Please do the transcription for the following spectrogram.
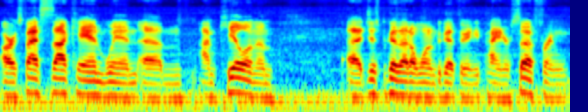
or as fast as I can when um, I'm killing them. Uh, just because I don't want them to go through any pain or suffering,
